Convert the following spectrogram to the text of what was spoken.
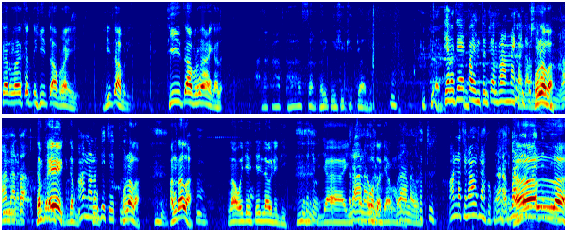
करणार करते ही चाबरा आहे. ही चाबरी. ती चाबर नाही घाल आला का आता सरकारी पैसे किती आले? त्याला द्यायला पाहिजे तर त्याला रान नाही काय करायचं. कोणाला आम्ही आता दम अन्नाला कोणाला हं. नाव जे तेज लावली ती. तिच्या आईचा रानावर. पोता त्या अन्नाला. रानावर. आता तू अन्नाचं नावच नाही का कुठलं? अल्ला.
